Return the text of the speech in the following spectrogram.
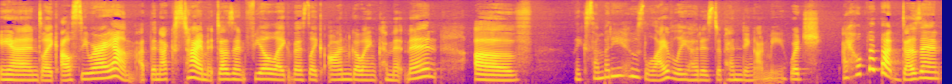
and like I'll see where I am at the next time. It doesn't feel like this like ongoing commitment of like somebody whose livelihood is depending on me, which I hope that that doesn't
